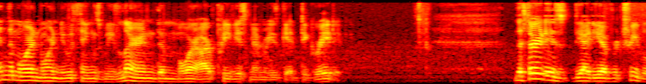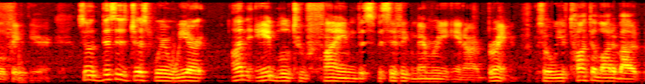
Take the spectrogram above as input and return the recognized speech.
and the more and more new things we learn, the more our previous memories get degraded. The third is the idea of retrieval failure. So this is just where we are unable to find the specific memory in our brain. So we've talked a lot about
